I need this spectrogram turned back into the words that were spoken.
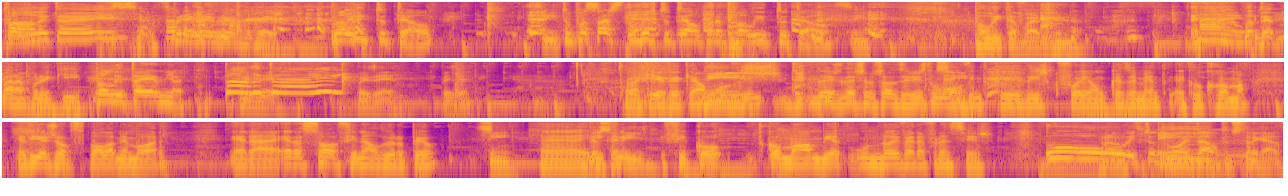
Palitei! Palito Tutel. Sim, Tu passaste de Lift Tutel para Palito Tutel. sim. Palita Virgin. Ai. Vou ter de parar por aqui. Palitei é melhor. Pois é. Pois é, pois é. Estava aqui a ver que há um Diz- ouvinte. de- Deixa-me só dizer isto: um Sim. ouvinte que diz que foi a um casamento, aquilo correu mal. Havia jogo de futebol à mesma hora, era, era só a final do europeu. Sim. Deu e fi- ficou, ficou mau ambiente. O noivo era francês. Ui, tudo bom então. Tudo estragado.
